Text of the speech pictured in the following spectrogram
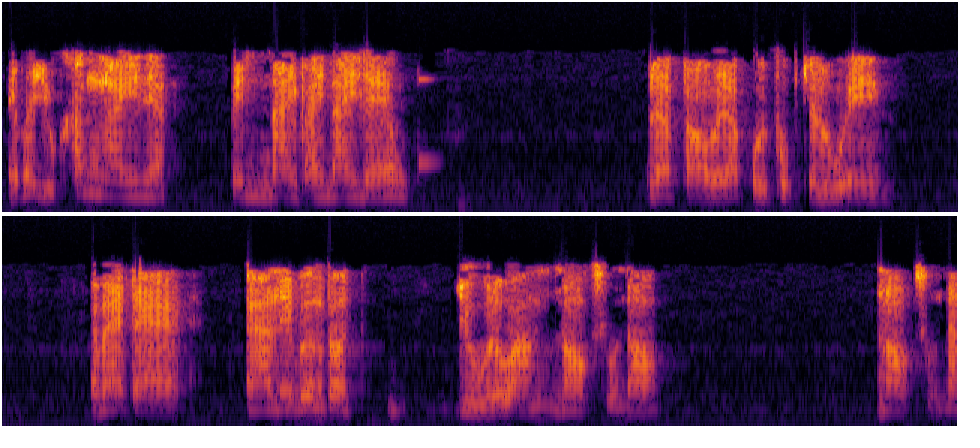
แต่ว่าอยู่ข้างในเนี่ย เป็นในภายในแล้ว แล้วต่อเวลาคุยปุ๊บจะรู้เองใช่ไหมแต่งานในเบื้องต้นอยู่ระหว่างนอกสู่นอก นอกสู่ใน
